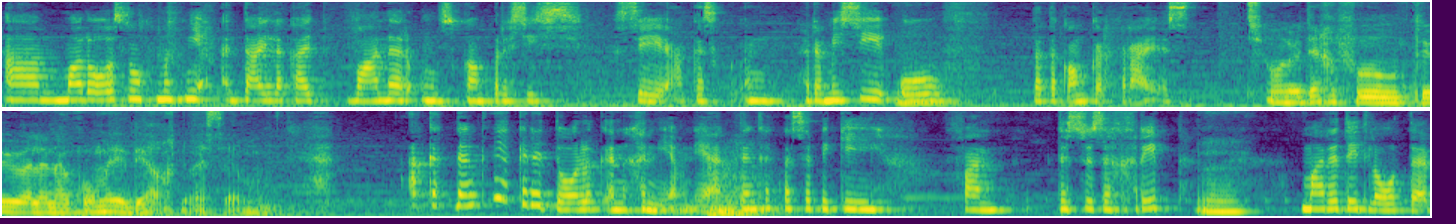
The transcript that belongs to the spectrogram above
Ehm um, maar daar is nog nog nie duidelikheid wanneer ons kan presies sê ek is in remissie hmm. of dat ek kankervry is. So nou dit gevoel toe hulle nou kom met die diagnose. Ek ek dink nie ek het dit dadelik ingeneem nie. Ek dink ek was 'n bietjie van dis soos 'n griep. Mm. Maar dit het later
